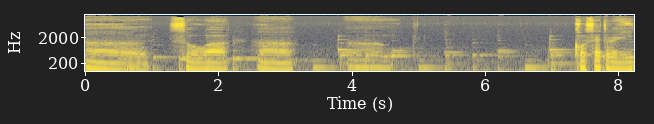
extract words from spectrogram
Uh, so um, concentrate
